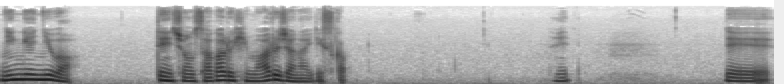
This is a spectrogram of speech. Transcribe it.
人間にはテンション下がる日もあるじゃないですか。ね、で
